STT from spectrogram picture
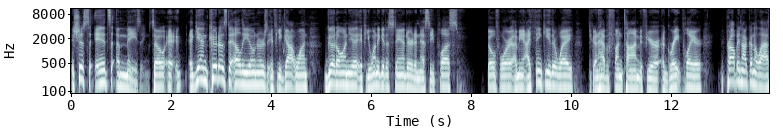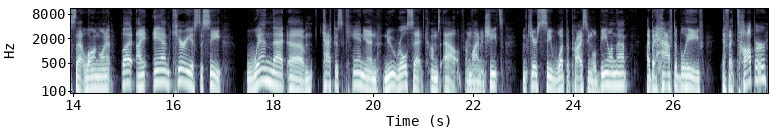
it's just it's amazing. So again kudos to le owners. If you got one good on you if you want to get a standard and se plus go for it. I mean i think either way you're going to have a fun time if you're a great player you're probably not going to last that long on it but i am curious to see when that um, cactus canyon new rule set comes out from lyman sheets i'm curious to see what the pricing will be on that i would have to believe if a topper,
